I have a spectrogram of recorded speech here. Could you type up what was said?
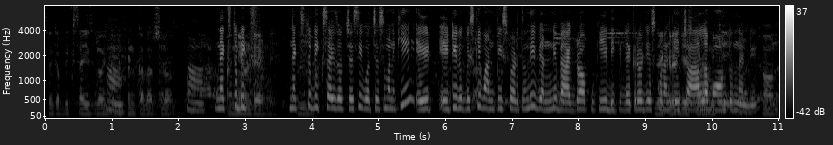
సో ఇంకా బిగ్ సైజ్లో ఇంకా డిఫరెంట్ కలర్స్లో next big next big size వచ్చేసి వచ్చేసి మనకి ఎయిట్ ఎయిటీ రూపీస్కి వన్ పీస్ పడుతుంది. ఇవన్నీ బ్యాక్ డ్రాప్కి డెకరేట్ చేసుకోవడానికి చాలా బాగుంటుందండి. అవును.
